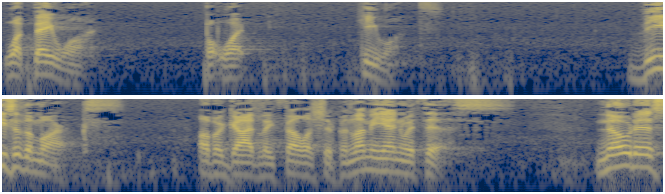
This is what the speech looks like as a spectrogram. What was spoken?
what they want, but what He wants. These are the marks of a godly fellowship. And let me end with this. Notice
